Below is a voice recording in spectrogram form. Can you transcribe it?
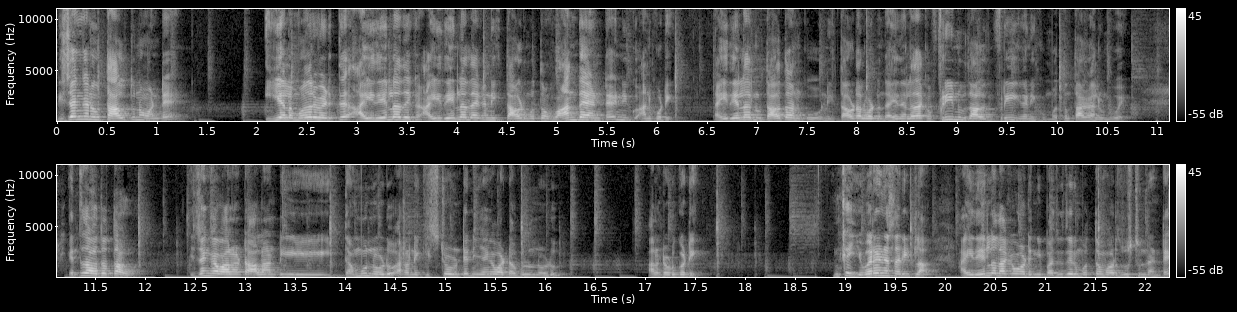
నిజంగా నువ్వు తాగుతున్నావు అంటే ఇవాళ మొదలు పెడితే ఐదేళ్ళ దగ్గర ఐదేళ్ళ దాకా నీకు తాగుడు మొత్తం వాందే అంటే నీకు అనుకోటి. ఐదేళ్ళ నువ్వు తాగుతావు అనుకో నీకు తాగుడు అలవాటు ఉంది. ఐదేళ్ళ దాకా ఫ్రీ నువ్వు తాగు ఫ్రీగా నీకు మొత్తం తాగాలి నువ్వు. ఎంత తాగుతావు తాగు. నిజంగా వాళ్ళంటే అలాంటి దమ్మున్నోడు అలా నీకు ఇష్టం ఉంటే నిజంగా వాడు డబ్బులు ఉన్నాడు అలాంటి ఒకటి. ఇంకా ఎవరైనా సరే ఇట్లా ఐదేళ్ళ దాకా వాడు నీ బతుకుదేరి మొత్తం వాడు చూస్తుండంటే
